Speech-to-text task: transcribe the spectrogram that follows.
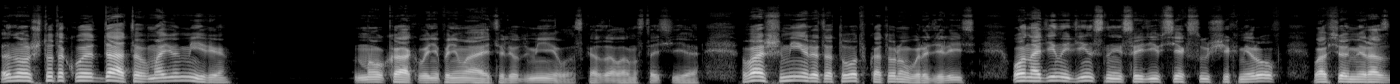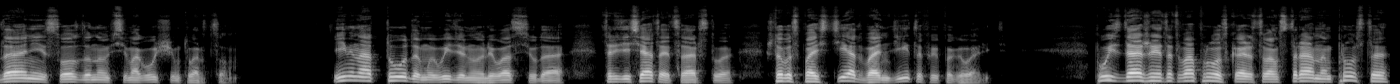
но что такое дата в моем мире?» «Ну, как вы не понимаете, Людмила», — сказала Анастасия, — «ваш мир — это тот, в котором вы родились. Он один-единственный среди всех сущих миров во всем мироздании, созданном всемогущим Творцом. Именно оттуда мы выдернули вас сюда, в Тридесятое царство, чтобы спасти от бандитов и поговорить. Пусть даже этот вопрос кажется вам странным, просто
